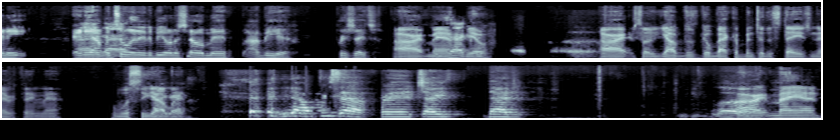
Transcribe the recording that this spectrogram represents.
any any All right, guys. opportunity to be on the show, man, I'll be here. Appreciate you. All right, man. Exactly. Yo. All right, so y'all just go back up into the stage and everything, man. We'll see y'all later. y'all, peace out, Fred, Chase, Dodger. Love. All right, man.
